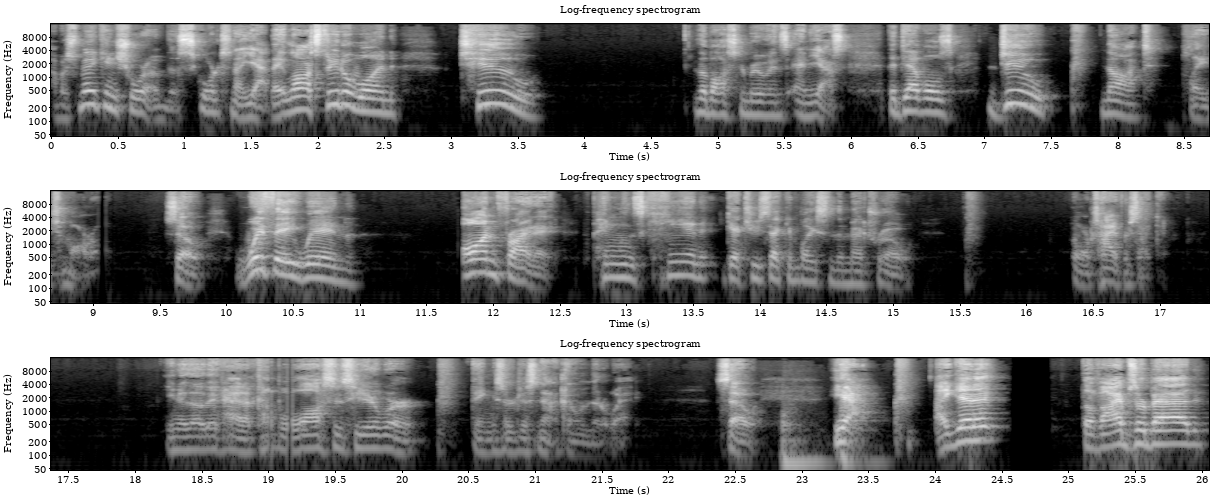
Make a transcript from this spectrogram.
I was making sure of the score tonight. Yeah, they lost three to one to the Boston Bruins. And yes, the Devils do not play tomorrow. So with a win on Friday, Penguins can get to second place in the Metro or tie for second. Even though they've had a couple losses here where things are just not going their way. So, yeah, I get it. The vibes are bad.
